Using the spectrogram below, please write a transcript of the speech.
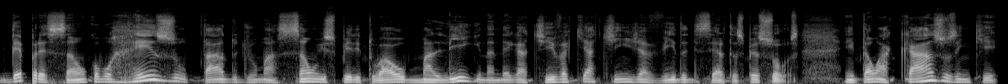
depressão como resultado de uma ação espiritual maligna, negativa que atinge a vida de certas pessoas. Então, há casos em que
